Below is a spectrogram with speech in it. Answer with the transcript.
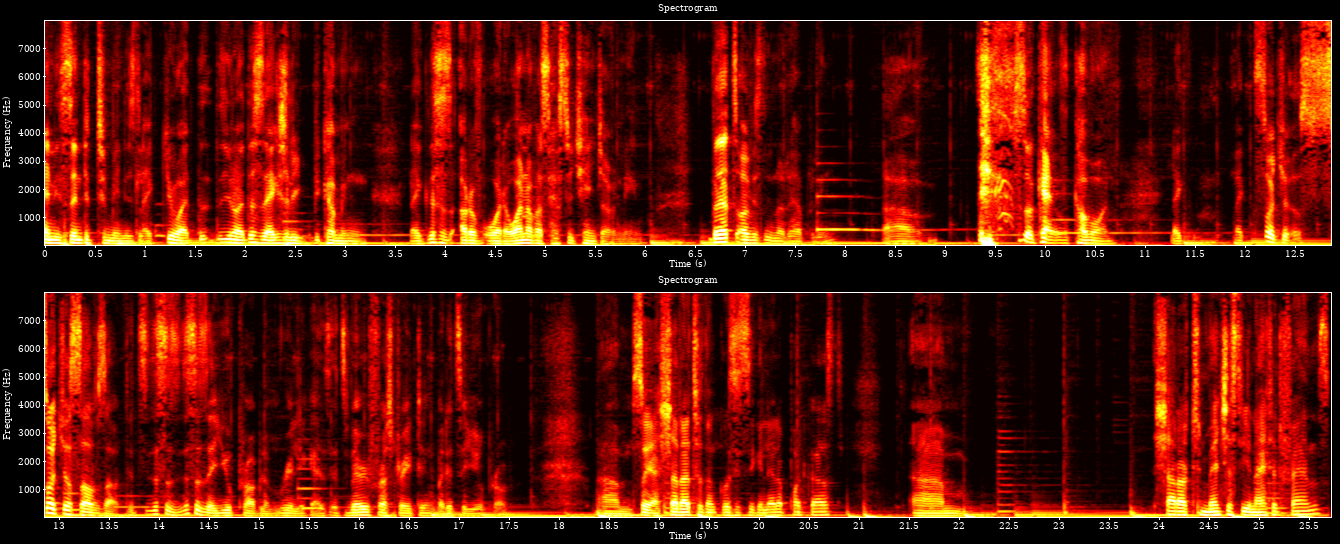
and he sent it to me, and he's like, "You are, you know, this is actually becoming like this is out of order. One of us has to change our name." But that's obviously not happening. Um, so guys, come on like like sort your sort yourselves out. It's this is this is a you problem really guys. It's very frustrating but it's a you problem. Um so yeah shout out to the Nkosi Sikelela podcast. Um shout out to Manchester United fans.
